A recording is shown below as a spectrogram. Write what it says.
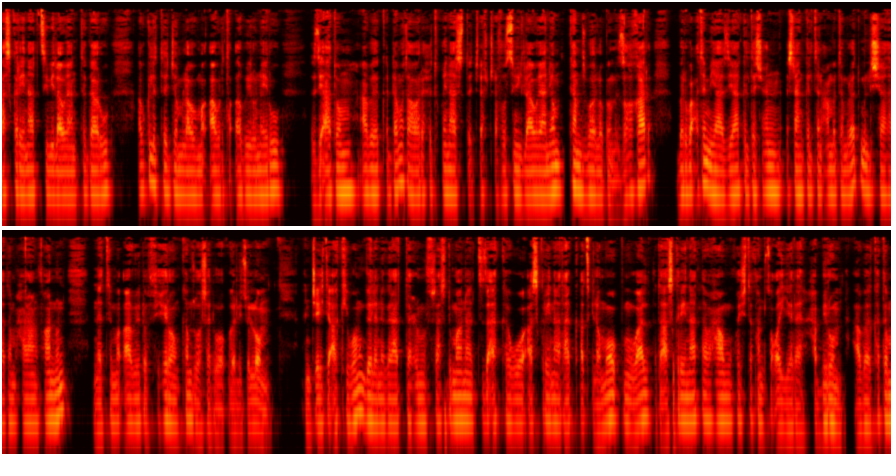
ኣስከሬናት ሲቪላውያን ተጋሩ ኣብ ክልተ ጀምላዊ መቓብር ተቐቢሩ ነይሩ፣ እዚኣቶም ኣብ ቀዳሞት ኣዋርሕ እቲ ኲናት ዝተጨፍጨፉ ሲቪላውያን እዮም ከም ዝበሎ ብምዝኽኻር፣ ብ ኣርባዕተ ሚያዝያ ክልተ ሽሕን ዕስራን ክልተን ዓመተ ምህረት ምልሻታት ኣምሓራን ፋኖን ነቲ መቓብር ፍሒሮም ከም ዝወሰድዎ ገሊጹ'ሎ። ዕንጨይቲ ኣኪቦም ገለ ነገራት ድሕሪ ምፍሳስ ድማ ነቲ ዝኣከብዎ ኣስክሬናት ኣቃጺሎሞ ብምባል እቲ ኣስክሬናት ናብ ሓሙኽሽቲ ከም ዝተቐየረ ሓቢሩ። ኣብ ከተማ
